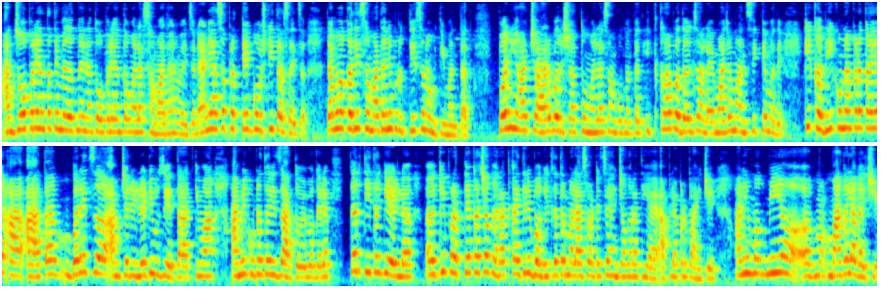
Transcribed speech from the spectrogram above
आणि जोपर्यंत ते मिळत नाही ना तोपर्यंत मला समाधान व्हायचं नाही. आणि असं प्रत्येक गोष्टीत असायचं. त्यामुळं कधी समाधानी वृत्तीच नव्हती म्हणतात. पण ह्या चार वर्षात तुम्हाला सांगू म्हणतात इतका बदल झाला आहे माझ्या मानसिकतेमध्ये की कधी कुणाकडं काही आ- आता बरेच आमचे रिलेटिव्ज येतात किंवा आम्ही कुठंतरी जातोय वगैरे तर तिथं गेलं की प्रत्येकाच्या घरात काहीतरी बघितलं तर मला असं वाटायचं ह्यांच्या घरात हे आहे आपल्याकडं पाहिजे. आणि मग मी मागं लागायची.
